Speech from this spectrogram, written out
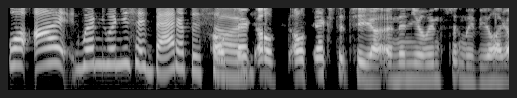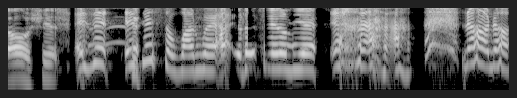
Well, I when when you say bad episode, I'll text I'll I'll text it to you and then you'll instantly be like, oh shit. is it is this the one where I, Don't it on the air. no, no.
